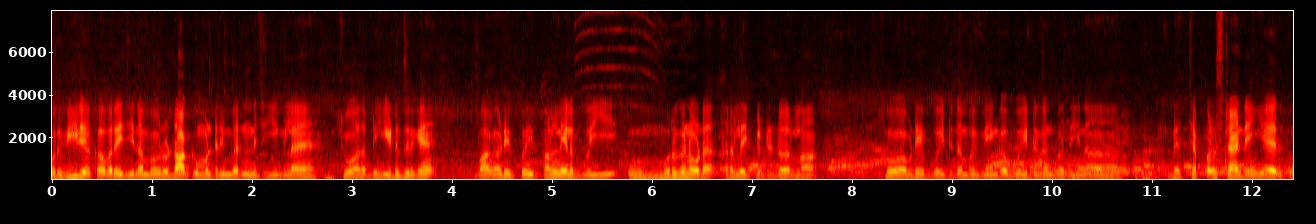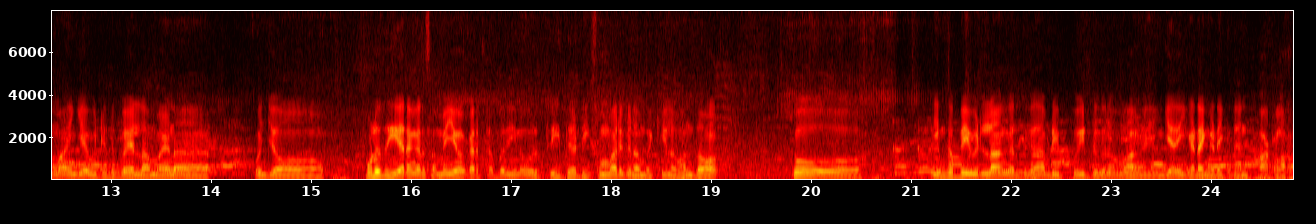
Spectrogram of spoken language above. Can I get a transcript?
ஒரு வீடியோ கவரேஜ் நம்ம ஒரு டாக்குமெண்ட்ரி மாதிரி நினச்சிக்கிங்களேன். ஸோ அதை அப்படியே எடுத்திருக்கேன். வாங்க அப்படியே போய் பழனியில் போய் முருகனோட அருளை பெற்றுட்டு வரலாம். ஸோ அப்படியே போயிட்டு நம்ம இப்போ எங்கே போயிட்டுருக்கோன்னு பார்த்தீங்கன்னா இந்த செப்பல் ஸ்டாண்ட் எங்கேயா இருக்குமா எங்கேயா விட்டுட்டு போயிடலாமா? ஏன்னா கொஞ்சம் பொழுது இறங்குற சமயம் கரெக்டாக பார்த்தீங்கன்னா ஒரு த்ரீ தேர்ட்டிக்கு சுமாருக்கு நம்ம கீழே வந்தோம். ஸோ எங்கே போய் விடலாங்கிறதுக்காக அப்படியே போயிட்டுருக்குறோம் வாங்க எங்கேயாவது இடம் கிடைக்குதான்னு பார்க்கலாம்.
